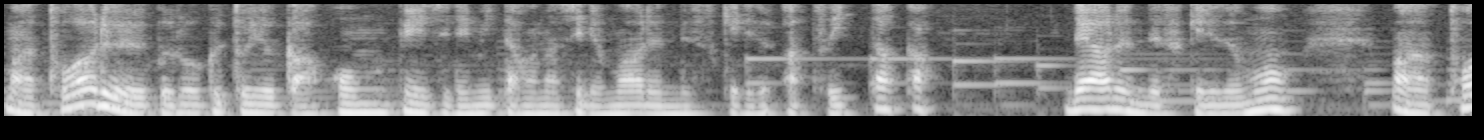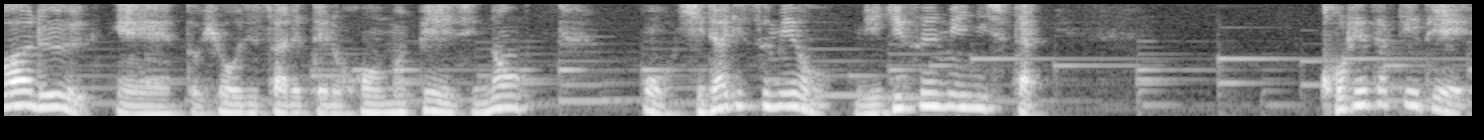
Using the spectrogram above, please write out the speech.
まあ、とあるブログというか、ホームページで見た話でもあるんですけれど、あ、ツイッターか。であるんですけれども、まあ、とある、えっ、と、表示されているホームページの、もう左爪を右爪にしたい。これだけで、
